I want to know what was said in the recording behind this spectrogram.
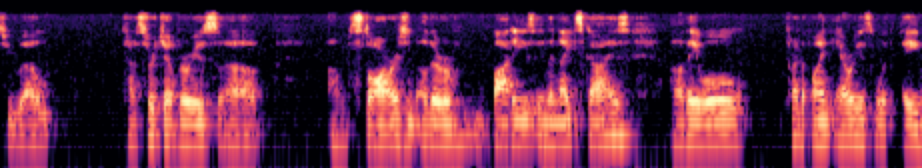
to uh, kind of search out various uh, um, stars and other bodies in the night skies. Uh, they will try to find areas with a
